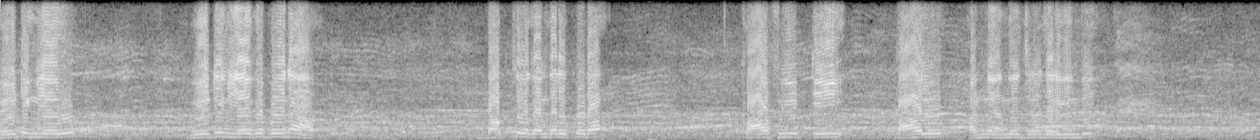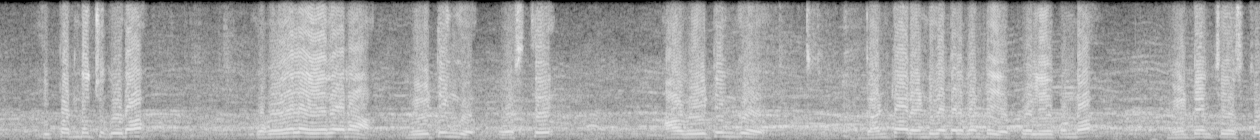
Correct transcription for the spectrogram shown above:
వెయిటింగ్ లేదు. వెయిటింగ్ లేకపోయినా భక్తులకందరికీ కూడా కాఫీ టీ పాలు అన్నీ అందించడం జరిగింది. ఇప్పటి నుంచి కూడా ఒకవేళ ఏదైనా వెయిటింగ్ వస్తే ఆ వెయిటింగ్ గంట రెండు గంటల కంటే ఎక్కువ లేకుండా మెయింటైన్ చేస్తూ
